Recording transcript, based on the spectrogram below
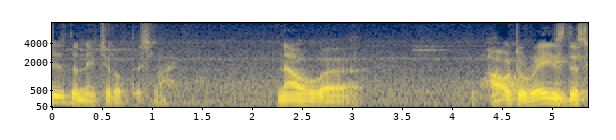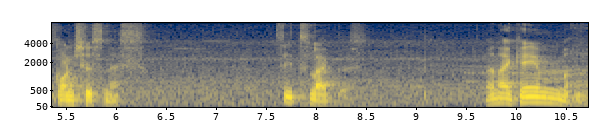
is the nature of this life? Now, uh, how to raise this consciousness? See, it's like this. When I came, uh,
